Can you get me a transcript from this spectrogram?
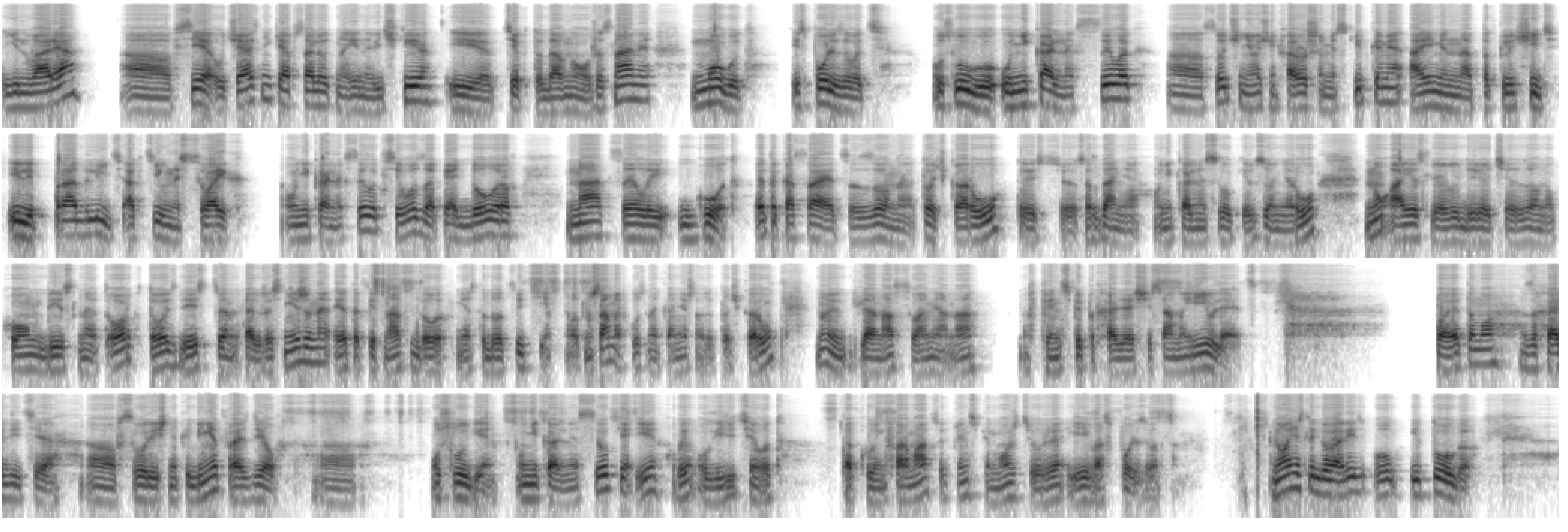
января э, все участники абсолютно, и новички, и те, кто давно уже с нами, могут использовать услугу уникальных ссылок с очень и очень хорошими скидками, а именно подключить или продлить активность своих уникальных ссылок всего за 5 долларов на целый год. Это касается зоны .ru, то есть э, создания уникальной ссылки в зоне .ru. Ну а если вы берете зону com, biz, net.org, то здесь цены также снижены, это 15 долларов вместо 20. Вот, но самое вкусное, конечно же, .ru, ну и для нас с вами она, в принципе, подходящей самой и является. Поэтому заходите э, в свой личный кабинет в раздел э, услуги уникальные ссылки, и вы увидите вот такую информацию, в принципе, можете уже ей воспользоваться. Ну а если говорить об итогах,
